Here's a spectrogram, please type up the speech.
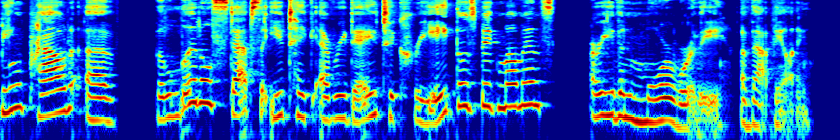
being proud of the little steps that you take every day to create those big moments are even more worthy of that feeling.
